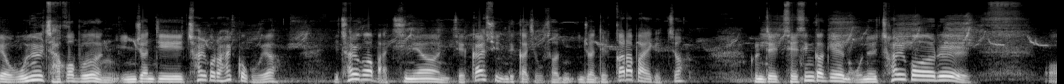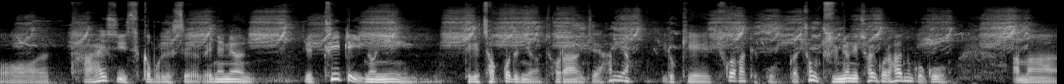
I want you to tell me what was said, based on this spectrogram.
예, 오늘 작업은 인주한디 철거를 할 거고요. 이 철거가 마치면 이제 깔 수 있는 데까지 우선 인주한디를 깔아봐야겠죠. 그런데 제 생각엔 오늘 철거를 어, 다 할 수 있을까 모르겠어요. 왜냐면 투입된 인원이 되게 적거든요. 저랑 이제 한 명 이렇게 추가가 됐고, 그러니까 총 두 명의 철거를 하는 거고, 아마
